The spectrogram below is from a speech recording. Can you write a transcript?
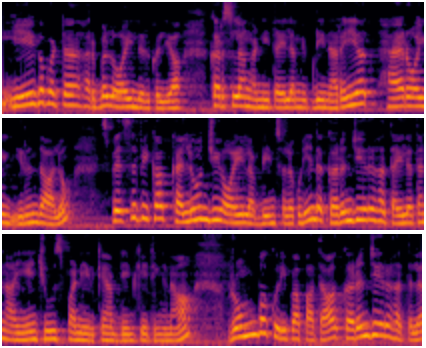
ஏகப்பட்ட ஹெர்பல் ஆயில் இருக்கு இல்லையா? கரிசலாங்கண்ணி தைலம் இப்படி நிறைய ஹேர் ஆயில் இருந்தாலும் ஸ்பெசிஃபிக்காக கலோஞ்சி ஆயில் அப்படின்னு சொல்லக்கூடிய இந்த கருஞ்சீரக தைலத்தை நான் ஏன் சூஸ் பண்ணியிருக்கேன் அப்படின்னு கேட்டிங்கன்னா ரொம்ப குறிப்பாக பார்த்தா கருஞ்சீரகத்தில்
